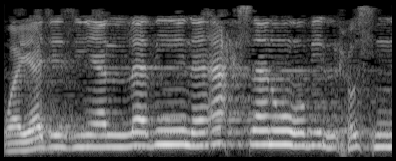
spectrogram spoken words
ويجزي الذين أحسنوا بالحسن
